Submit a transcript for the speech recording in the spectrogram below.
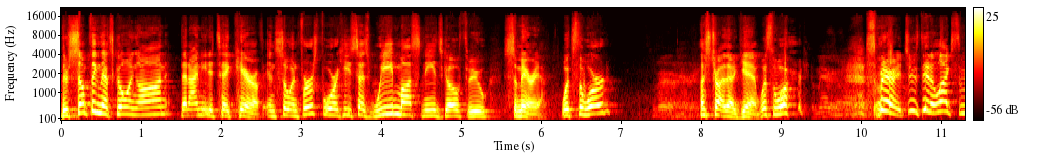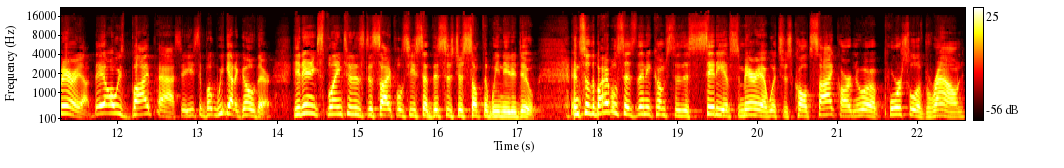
There's something that's going on that I need to take care of. And so in verse 4, he says, We must needs go through Samaria. What's the word? Samaria. Let's try that again. What's the word? Samaria. Jews didn't like Samaria. They always bypassed it. He said, but we got to go there. He didn't explain to his disciples. He said, this is just something we need to do. And so the Bible says, then he comes to this city of Samaria, which is called Sychar, near a parcel of ground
